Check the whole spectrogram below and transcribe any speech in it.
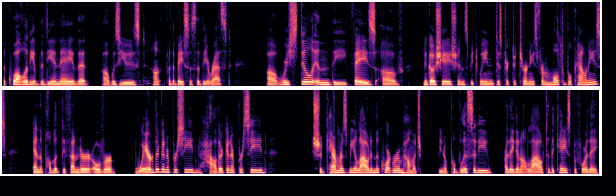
the quality of the DNA that uh, was used uh, for the basis of the arrest. Uh, we're still in the phase of negotiations between district attorneys from multiple counties and the public defender over where they're going to proceed, how they're going to proceed. Should cameras be allowed in the courtroom? How much, you know, publicity are they going to allow to the case before they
